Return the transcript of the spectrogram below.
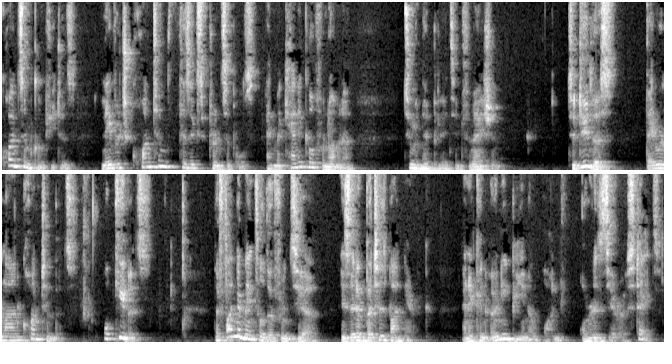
Quantum computers leverage quantum physics principles and mechanical phenomena to manipulate information. To do this, they rely on quantum bits, or qubits. The fundamental difference here is that a bit is binary, and it can only be in a 1 or a 0 state.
